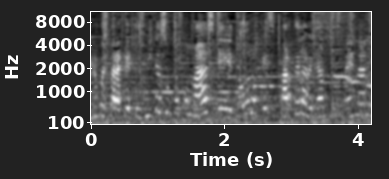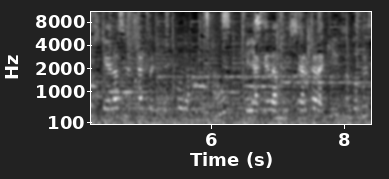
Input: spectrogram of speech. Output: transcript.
Bueno, pues para que te ubiques un poco más, eh, todo lo que es parte de la avenida Susmena nos queda cerca del periférico de la Juventud, que ya queda muy cerca de aquí. Entonces,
